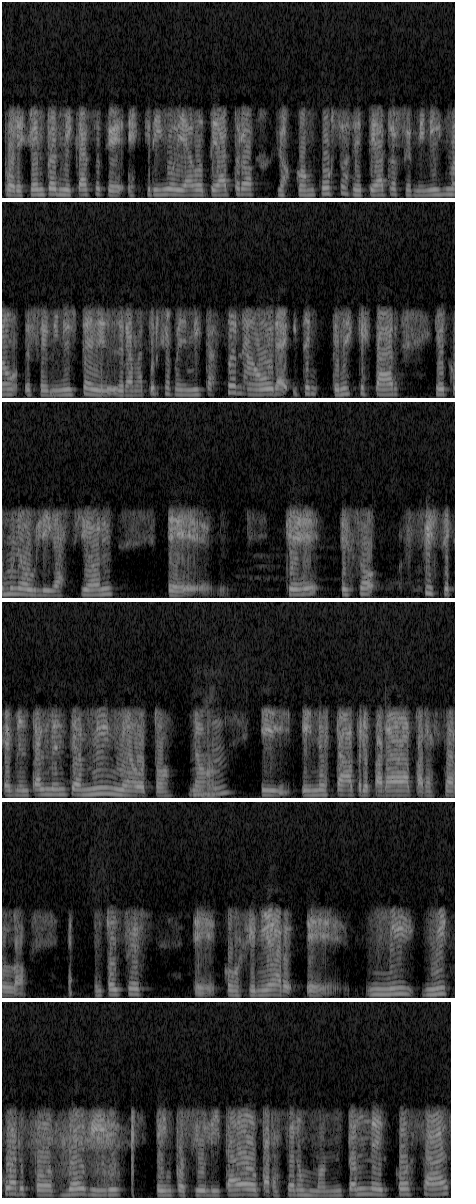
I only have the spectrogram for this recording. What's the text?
por ejemplo, en mi caso que escribo y hago teatro, los concursos de teatro feminismo, feminista y de dramaturgia feminista son ahora y tenés que estar, y hay como una obligación eh, que eso física y mentalmente a mí me agotó, ¿no? y, y, no estaba preparada para hacerlo. Entonces, eh, congeniar eh, mi, mi cuerpo débil e imposibilitado para hacer un montón de cosas,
